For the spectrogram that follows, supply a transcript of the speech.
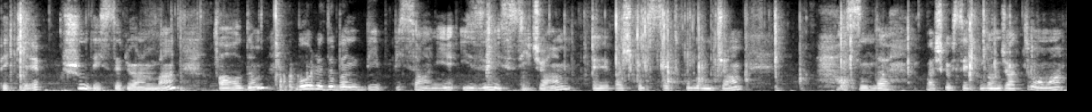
Peki, şunu da hissediyorum ben. Aldım. Bu arada ben bir, bir saniye izin isteyeceğim. Ee, başka bir set kullanacağım. Aslında başka bir set kullanacaktım ama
